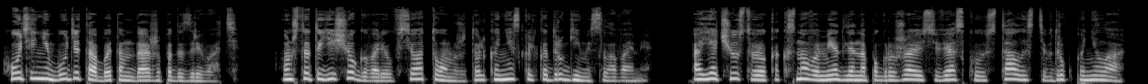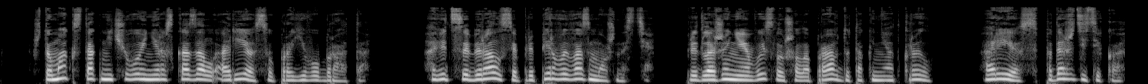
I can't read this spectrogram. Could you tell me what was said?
хоть и не будет об этом даже подозревать. Он что-то еще говорил, все о том же, только несколько другими словами. А я чувствую, как снова медленно погружаюсь в вязкую усталость, вдруг поняла, что Макс так ничего и не рассказал Ариасу про его брата. А ведь собирался при первой возможности. Предложение выслушал, а правду так и не открыл. «Ариас, подождите-ка»,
